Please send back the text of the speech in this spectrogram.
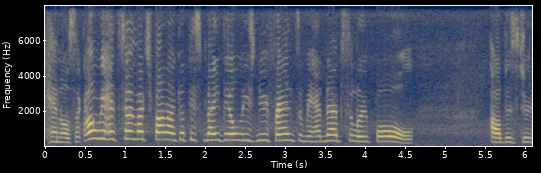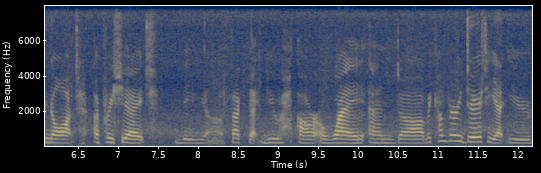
kennels, like, oh, we had so much fun. I got this, made They're all these new friends, and we had an absolute ball. Others do not appreciate the uh, fact that you are away and uh, become very dirty at you.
